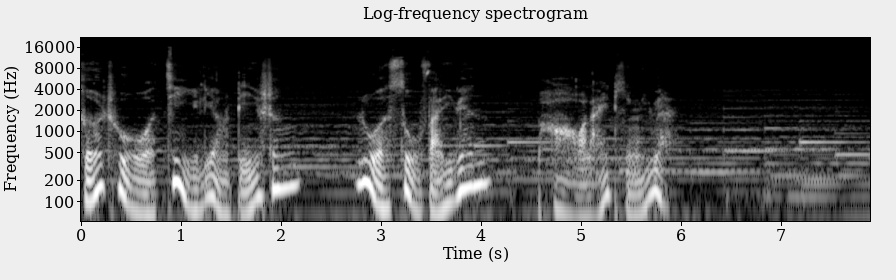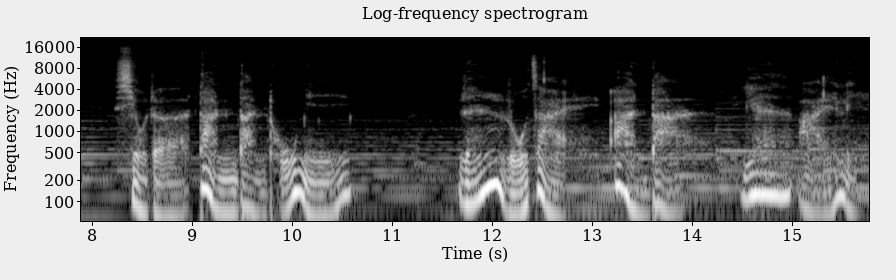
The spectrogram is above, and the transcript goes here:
何处寂亮笛声？若宿烦冤，跑来庭院，嗅着淡淡荼蘼，人如在暗淡烟霭里。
